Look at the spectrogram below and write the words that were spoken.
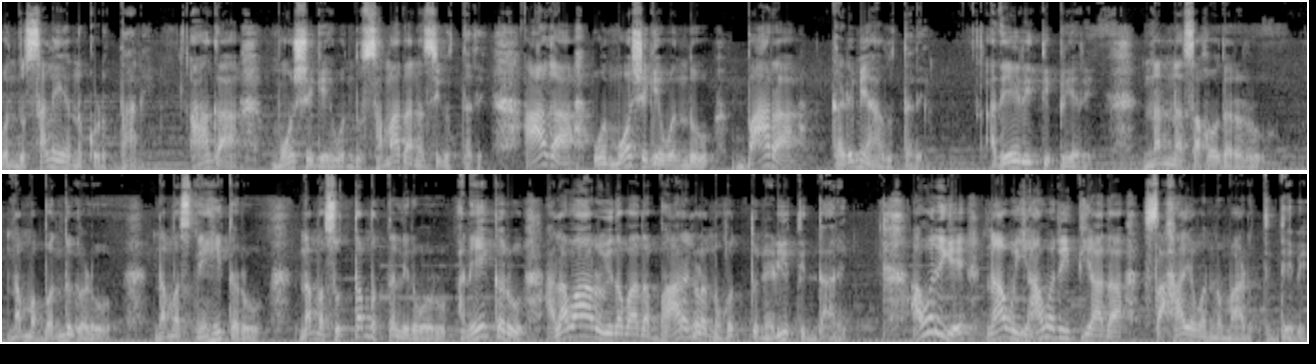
ಒಂದು ಸಲಹೆಯನ್ನು ಕೊಡುತ್ತಾನೆ. ಆಗ ಮೋಶೆಗೆ ಒಂದು ಸಮಾಧಾನ ಸಿಗುತ್ತದೆ. ಆಗ ಮೋಶೆಗೆ ಒಂದು ಭಾರ ಕಡಿಮೆ ಆಗುತ್ತದೆ ಅದೇ ರೀತಿ ಪ್ರಿಯರೇ, ನನ್ನ ಸಹೋದರರು, ನಮ್ಮ ಬಂಧುಗಳು, ನಮ್ಮ ಸ್ನೇಹಿತರು, ನಮ್ಮ ಸುತ್ತಮುತ್ತಲಿರುವವರು ಅನೇಕರು ಹಲವಾರು ವಿಧವಾದ ಭಾರಗಳನ್ನು ಹೊತ್ತು ನಡೆಯುತ್ತಿದ್ದಾರೆ. ಅವರಿಗೆ ನಾವು ಯಾವ ರೀತಿಯಾದ ಸಹಾಯವನ್ನು ಮಾಡುತ್ತಿದ್ದೇವೆ?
